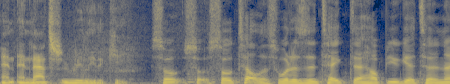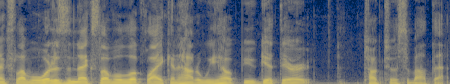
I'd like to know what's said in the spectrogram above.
and and that's really the key. So so so tell us what does it take to help you get to the next level? What does the next level look like and how do we help you get there? Talk to us about that.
